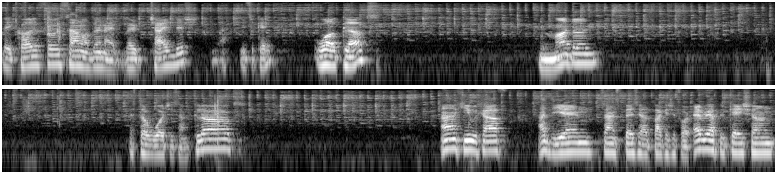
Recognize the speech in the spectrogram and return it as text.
Very colorful some of them are very childish. It's okay. Wall clocks. The model. Stopwatches and clocks and here we have at the end some special packages for every application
